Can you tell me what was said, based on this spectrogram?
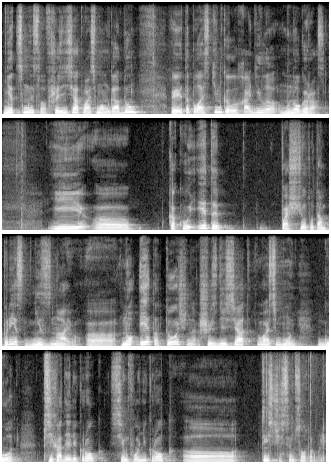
нет смысла. В 68 году эта пластинка выходила много раз. И э, какой это по счету там пресс, не знаю. Э, но это точно 68 год. Психоделик рок, симфоник рок, 1700 э, рублей.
